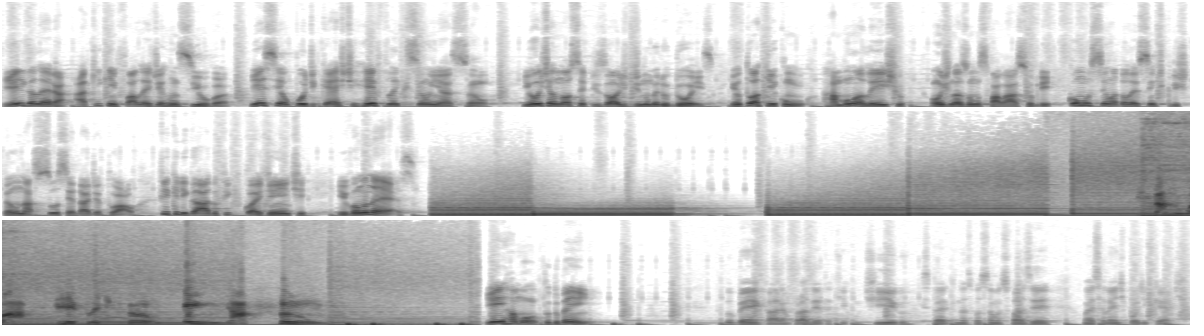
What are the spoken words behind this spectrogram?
E aí galera, aqui quem fala é Jean Silva e esse é o podcast Reflexão em Ação. E hoje é o nosso episódio de número 2. Eu tô aqui com Ramon Aleixo, onde nós vamos falar sobre como ser um adolescente cristão na sociedade atual. Fique ligado, fique com a gente e vamos nessa! Está no ar, Reflexão em Ação. E aí Ramon, tudo bem? Tudo bem, cara. É um prazer estar aqui contigo. Espero que nós possamos fazer um excelente podcast.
